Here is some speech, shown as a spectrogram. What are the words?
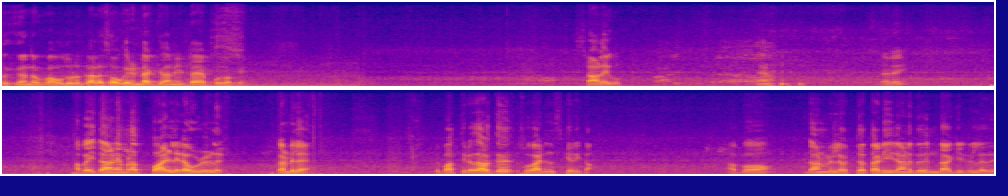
വറ്റിയപ്പോൾ ഊതുകൊടുക്കാനുള്ള സൗകര്യം ഉണ്ടാക്കിയതാണ് ഈ ടാപ്പ് ഇതൊക്കെ. അതെ. അപ്പോൾ ഇതാണ് നമ്മളെ പള്ളിയുടെ ഉള്ളിൽ കണ്ടില്ലേ? ഒരു പത്തിരുപത് ആൾക്ക് സുഖമായിട്ട് നിസ്കരിക്കാം. അപ്പോൾ ഇതാണല്ലോ ഒറ്റ തടിയിലാണ് ഇത് ഉണ്ടാക്കിയിട്ടുള്ളത്.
